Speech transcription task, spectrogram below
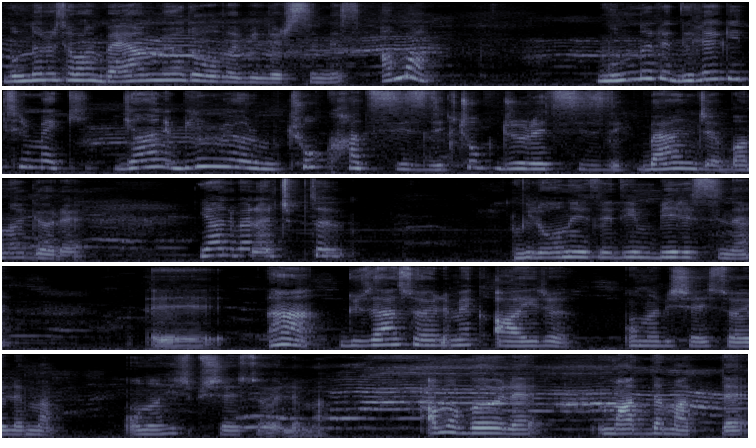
bunları tamam beğenmiyor da olabilirsiniz ama bunları dile getirmek yani bilmiyorum çok hadsizlik, çok cüretsizlik bence bana göre. Yani ben açıp da vlogunu izlediğim birisine e, ha güzel söylemek ayrı. Ona bir şey söylemem. Ona hiçbir şey söylemem. Ama böyle madde madde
